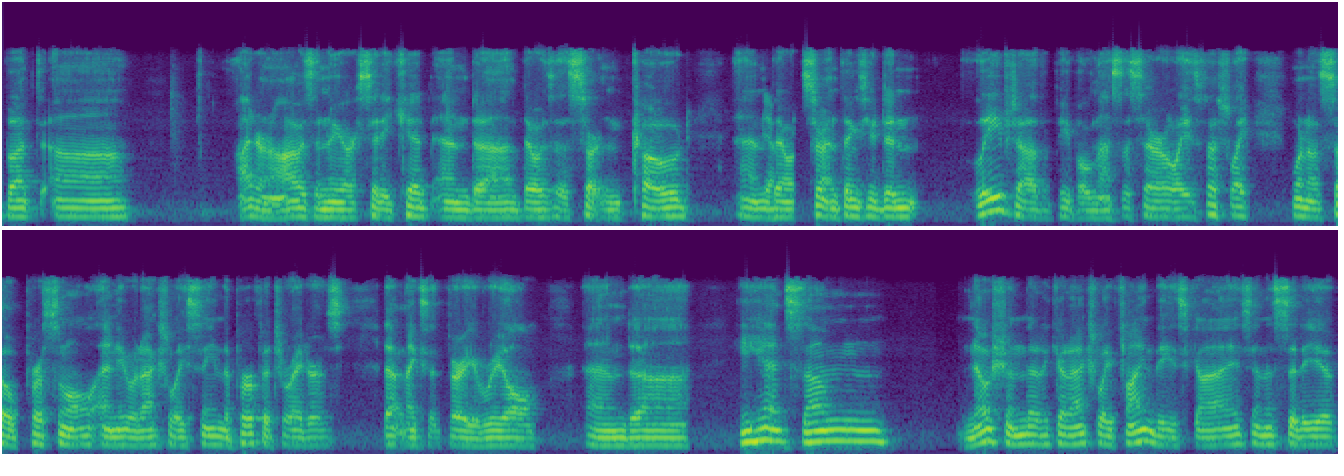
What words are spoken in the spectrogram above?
But uh, I don't know. I was a New York City kid, and uh, there was a certain code, and there were certain things you didn't leave to other people necessarily, especially when it was so personal and you had actually seen the perpetrators that makes it very real. And uh, he had some notion that he could actually find these guys in a city of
